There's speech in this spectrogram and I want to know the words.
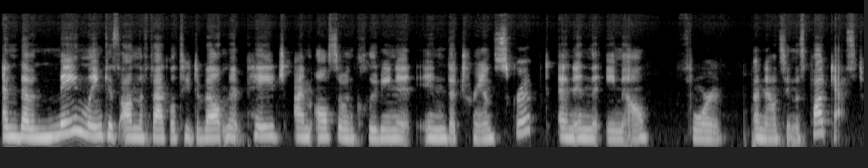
And the main link is on the faculty development page. I'm also including it in the transcript and in the email for announcing this podcast.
